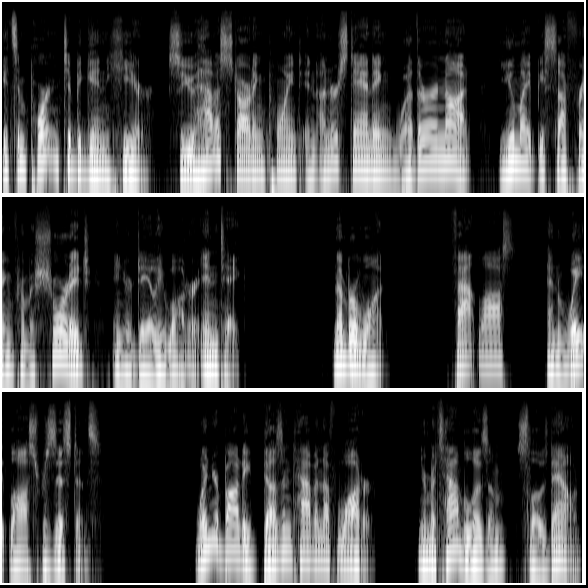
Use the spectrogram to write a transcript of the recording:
It's important to begin here so you have a starting point in understanding whether or not you might be suffering from a shortage in your daily water intake. Number one, fat loss and weight loss resistance. When your body doesn't have enough water, your metabolism slows down.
